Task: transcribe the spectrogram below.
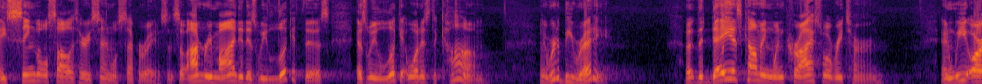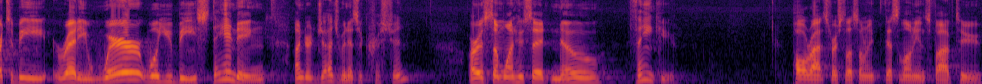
a single solitary sin will separate us. And so I'm reminded as we look at this, as we look at what is to come, that we're to be ready. Uh, the day is coming when Christ will return, and we are to be ready. Where will you be standing under judgment as a Christian or as someone who said, No, thank you? Paul writes 1 Thessalonians 5 2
